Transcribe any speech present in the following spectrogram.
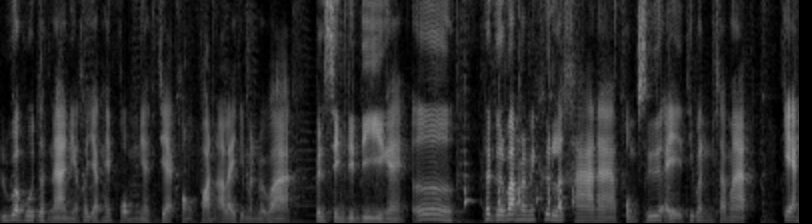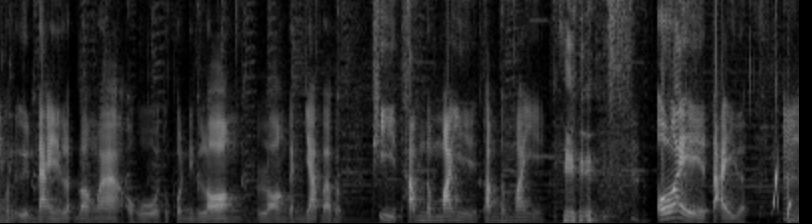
รู้ว่าพุทธนาเนี่ยเขาอยากให้ผมเนี่ยแจกของขวัญอะไรที่มันแบบว่าเป็นสิ่งดีๆไง เออ ถ้าเกิดว่ามันไม่ขึ้นราคานะ ผมซื้อไอ้ที่มันสามารถแกล้งคนอื่นได้เนี่ยรับรองว่าโอ้โหทุกคนนี่ร้องร้องกันยับแบบ พี่ทำทำไมทำทำไม โอ้ยตายเลยอืม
